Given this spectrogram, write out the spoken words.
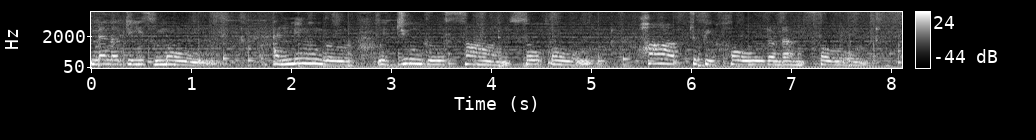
melodies mold and mingle with jingle sounds so old, hard to behold and unfold.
